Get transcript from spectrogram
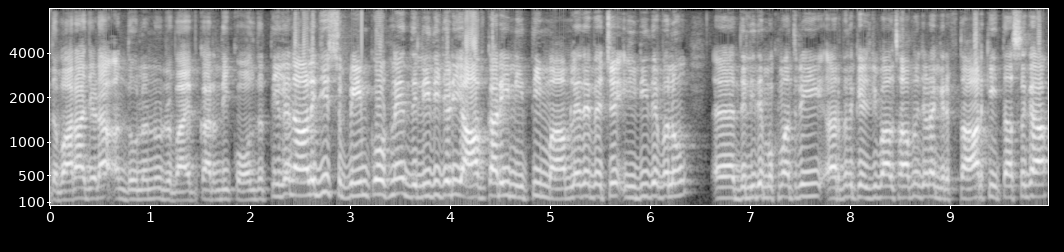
ਦੁਬਾਰਾ ਜਿਹੜਾ ਅੰਦੋਲਨ ਨੂੰ ਰਿਵਾਈਵ ਕਰਨ ਦੀ ਕਾਲ ਦਿੱਤੀ ਇਹਦੇ ਨਾਲ ਹੀ ਜੀ ਸੁਪਰੀਮ ਕੋਰਟ ਨੇ ਦਿੱਲੀ ਦੀ ਜਿਹੜੀ ਆਬਕਾਰੀ ਨੀਤੀ ਮਾਮਲੇ ਦੇ ਵਿੱਚ ਈਡੀ ਦੇ ਵੱਲੋਂ ਅ, ਦਿੱਲੀ ਦੇ ਮੁੱਖ ਮੰਤਰੀ ਅਰਵਿੰਦ ਕੇਜਰੀਵਾਲ ਸਾਹਿਬ ਨੂੰ ਜਿਹੜਾ ਗ੍ਰਿਫਤਾਰ ਕੀਤਾ ਸੀਗਾ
